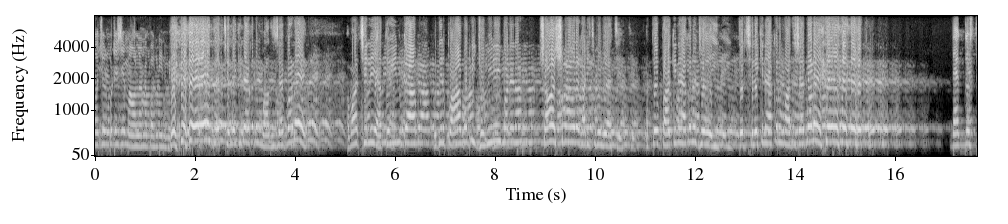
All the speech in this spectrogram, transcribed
বছর পরে সে মাওলানা পাগড়ি নেবে। তোর ছেলে কিনা এখনও মাদ্রাসায় পড়ে? আমার ছেলে এত ইনকাম ওদের পা মোটি জমি নেই পারে না। সব সময় ওরা গাড়ি চেপে বেড়াচ্ছে। আর তোর পা কিনা এখনও জয়ী। তোর ছেলে কিনা এখনও মাদ্রাসায় পড়ে? দেখ দোস্ত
